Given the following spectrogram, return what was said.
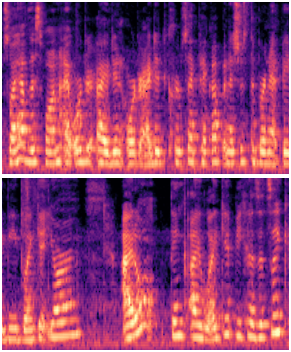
so I have this one. I ordered, I didn't order, I did curbside pickup and it's just the Bernat Baby blanket yarn. I don't think I like it because it's like,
